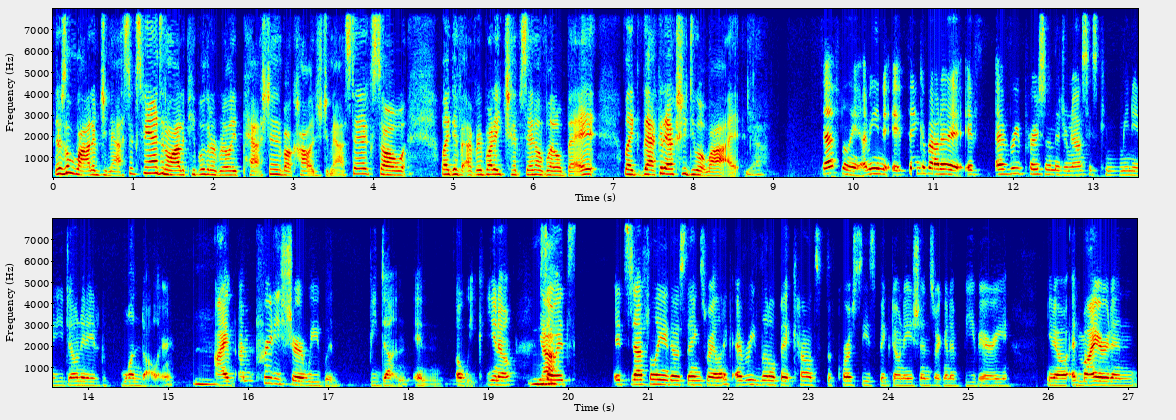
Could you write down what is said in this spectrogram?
there's a lot of gymnastics fans and a lot of people that are really passionate about college gymnastics so like if everybody chips in a little bit like that could actually do a lot yeah Definitely. I mean, it, think about it. If every person in the gymnastics community donated one mm-hmm. I, I'm pretty sure we would be done in a week. You know, yeah. so it's it's definitely those things where like every little bit counts. Of course, these big donations are going to be very, you know, admired, and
